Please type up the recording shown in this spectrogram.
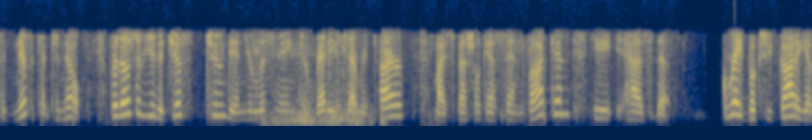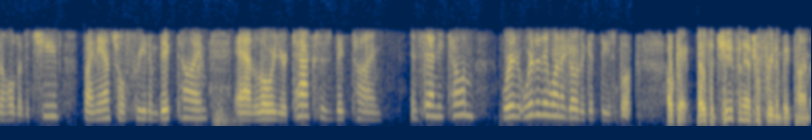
significant to know. For those of you that just tuned in, you're listening to Ready, Set, Retire. My special guest, Sandy Botkin, He has the great books you've got to get a hold of Achieve Financial Freedom Big Time and Lower Your Taxes Big Time. And Sandy, tell them where where do they want to go to get these books? Okay, both Achieve Financial Freedom Big Time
